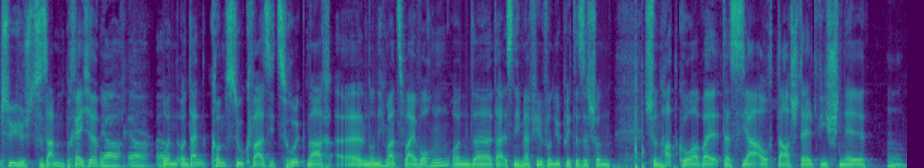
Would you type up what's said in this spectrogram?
psychisch zusammenbreche. Ja, ja, ja. Und, und dann kommst du quasi zurück nach äh, noch nicht mal zwei Wochen und äh, da ist nicht mehr viel von übrig. Das ist schon, schon hardcore vor, weil das ja auch darstellt, wie schnell hm.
